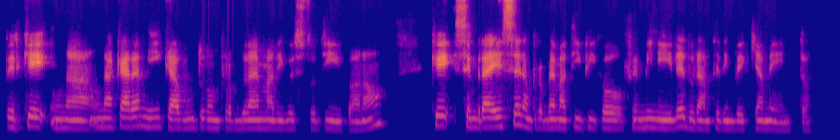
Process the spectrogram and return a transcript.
perché una, una, cara amica ha avuto un problema di questo tipo, no? che sembra essere un problema tipico femminile durante l'invecchiamento.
